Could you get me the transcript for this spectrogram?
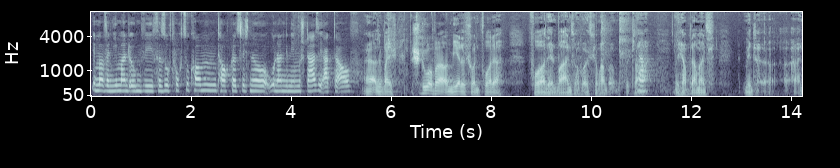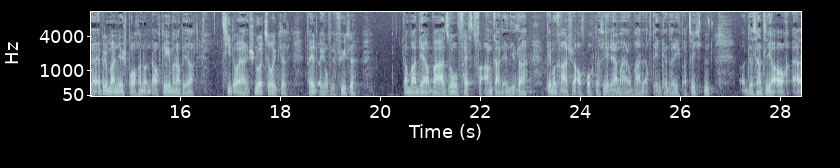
Immer wenn jemand irgendwie versucht hochzukommen, taucht plötzlich eine unangenehme Stasi-Akte auf. Ja, also bei Schnur war mir das schon vor, der, vor den Wahlen zur Volkskammer klar. Ja. Ich habe damals mit äh, einer Applemann gesprochen und auch dem und habe gesagt, zieht euren Schnur zurück, das fällt euch auf die Füße. Aber der war so fest verankert in dieser demokratischen Aufbruch, dass sie der Meinung waren, auf den können sie nicht verzichten. Und das hat sie ja auch äh,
